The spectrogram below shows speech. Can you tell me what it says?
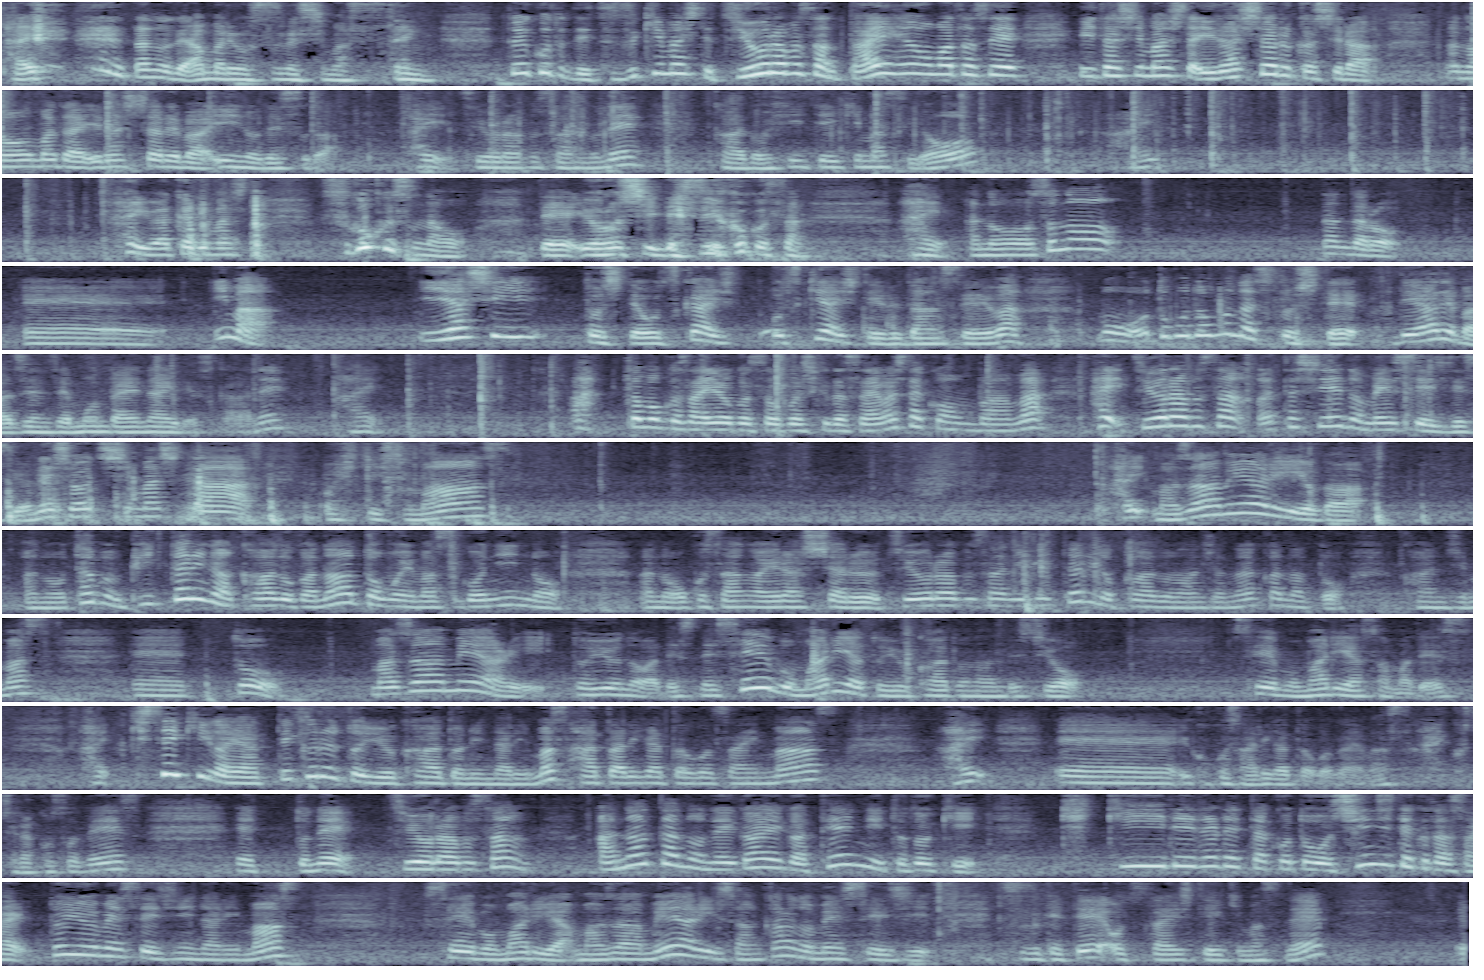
はい。なので、あんまりお勧めしません。ということで、続きまして、つよラブさん、大変お待たせいたしました。いらっしゃるかしら？あの、まだいらっしゃればいいのですが。はい。つよラブさんのね、カードを引いていきますよ。はい。はい、わかりました。すごく素直でよろしいです。ゆここさん。はい、あのそのなんだろう、えー、今癒しとしてお使いお付き合いしている男性はもう男友達としてであれば全然問題ないですからね。はい。あともこさんようこそお越しくださいました。こんばんは。はいつよラブさん私へのメッセージですよね。承知しました。お引きします。はいマザーメアリーがあの多分ぴったりなカードかなと思います。5人のあのお子さんがいらっしゃる。つよラブさんにぴったりのカードなんじゃないかなと感じます。えー、っとマザーメアリーというのはですね聖母マリアというカードなんですよ。聖母マリア様です。はい。奇跡がやってくるというカードになります。ハートありがとうございます。はい、えー、いここさんありがとうございます。はい、こちらこそです。えっとね、つよラブさん、あなたの願いが天に届き、聞き入れられたことを信じてください。というメッセージになります。聖母マリアマザー・メアリーさんからのメッセージ。続けてお伝えしていきますね。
